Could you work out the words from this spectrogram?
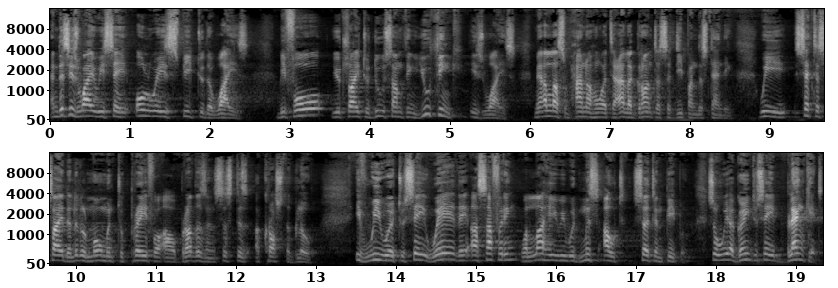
And this is why we say always speak to the wise before you try to do something you think is wise. May Allah subhanahu wa ta'ala grant us a deep understanding. We set aside a little moment to pray for our brothers and sisters across the globe. If we were to say where they are suffering, wallahi, we would miss out certain people. So we are going to say blanket.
